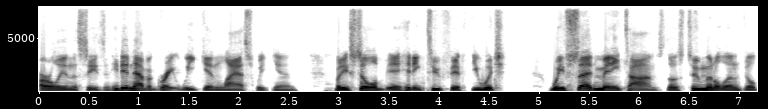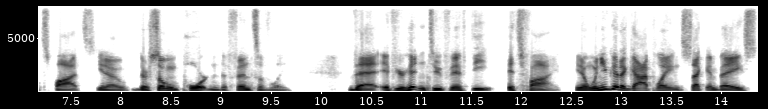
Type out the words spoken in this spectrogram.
early in the season. He didn't have a great weekend last weekend, but he's still hitting 250, which we've said many times. Those two middle infield spots, you know, they're so important defensively that if you're hitting 250, it's fine. You know, when you get a guy playing second base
